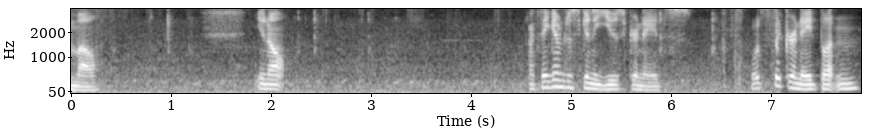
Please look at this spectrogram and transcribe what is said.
Ammo. You know, I think I'm just gonna use grenades. What's the grenade button?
